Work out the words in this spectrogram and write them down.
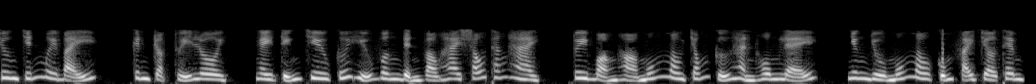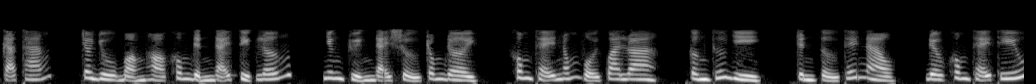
Chương 97, Kinh Trập Thủy Lôi, ngày triển chiêu cưới Hiểu Vân định vào 26 tháng 2, tuy bọn họ muốn mau chóng cử hành hôn lễ, nhưng dù muốn mau cũng phải chờ thêm cả tháng, cho dù bọn họ không định đãi tiệc lớn, nhưng chuyện đại sự trong đời, không thể nóng vội qua loa, cần thứ gì, trình tự thế nào, đều không thể thiếu,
